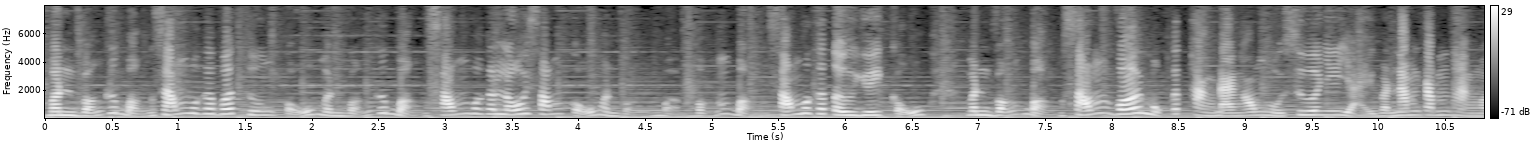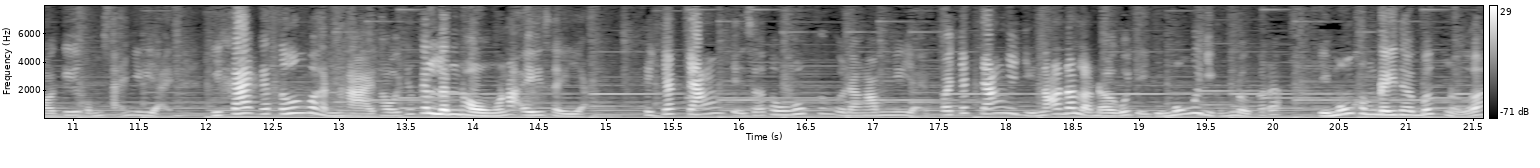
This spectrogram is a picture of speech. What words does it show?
mình vẫn cứ bận sống với cái vết thương cũ mình vẫn cứ bận sống với cái lối sống cũ mình vẫn bận, vẫn bận sống với cái tư duy cũ. Mình vẫn bận sống với một cái thằng đàn ông hồi xưa như vậy và 500 thằng ngoài kia cũng sẽ như vậy. Chỉ khác cái tướng với hình hài thôi chứ cái linh hồn của nó y xì vậy. Thì chắc chắn chị sẽ thu hút cái người đàn ông như vậy. Và chắc chắn như chị nói đó là đời của chị chị muốn cái gì cũng được hết á. Chị muốn không đi theo bước nữa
